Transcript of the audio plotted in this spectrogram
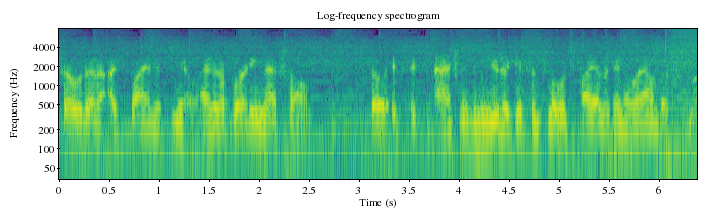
So then I, I ended, you know, I ended up writing that song. So it, it actually the music gets influenced by everything around us. No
